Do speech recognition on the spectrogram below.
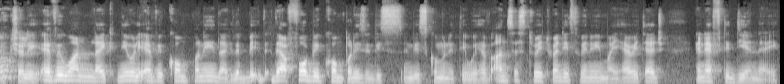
Actually, okay. everyone, like nearly every company, like the big, there are four big companies in this in this community. We have Ancestry, 23andMe, MyHeritage, and FTDNA,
